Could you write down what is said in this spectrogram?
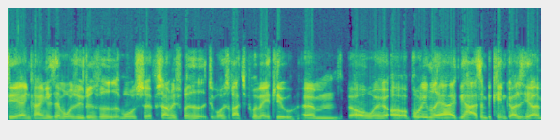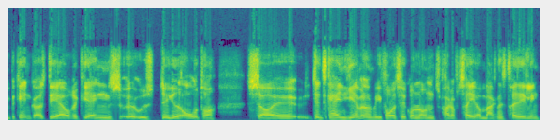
det er en krænkelse af vores ytringsfrihed, vores øh, forsamlingsfrihed, det er vores ret til privatliv. Øhm, og, øh, og problemet er, at vi har altså en bekendtgørelse her, og en bekendtgørelse, det er jo regeringens øh, udstikket ordre, så øh, den skal have en hjemmel i forhold til grundlovens paragraf 3 og magtens tredeling,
